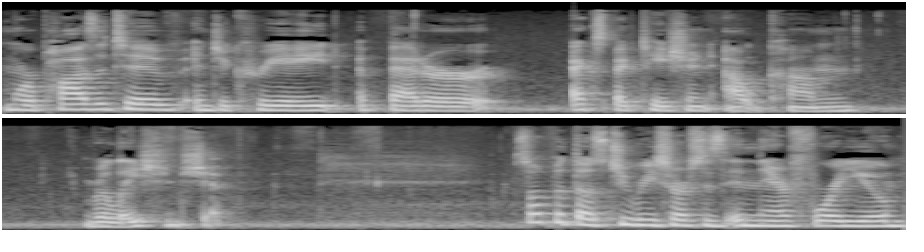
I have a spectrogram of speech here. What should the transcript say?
more positive and to create a better expectation outcome relationship. So I'll put those two resources in there for you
